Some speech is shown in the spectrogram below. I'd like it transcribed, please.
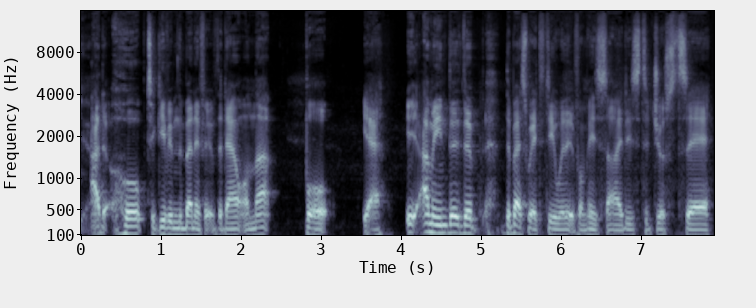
Yeah. I'd hope to give him the benefit of the doubt on that. But yeah, it, I mean, the, the the best way to deal with it from his side is to just say,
